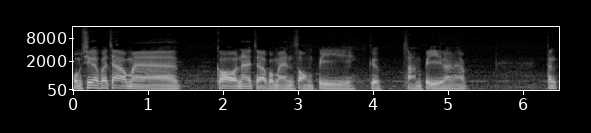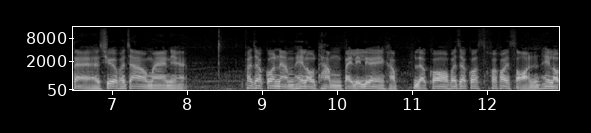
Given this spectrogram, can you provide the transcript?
ผมเชื่อพระเจ้ามาก็น่าจะประมาณสองปีเกือบสามปีแล้วนะครับ ตั้งแต่เชื่อพระเจ้ามาเนี่ย พระเจ้าก็นำให้เราทำไปเรื่อยๆครับ แล้วก็พระเจ้าก็ค่อย ๆ สอนให้เรา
